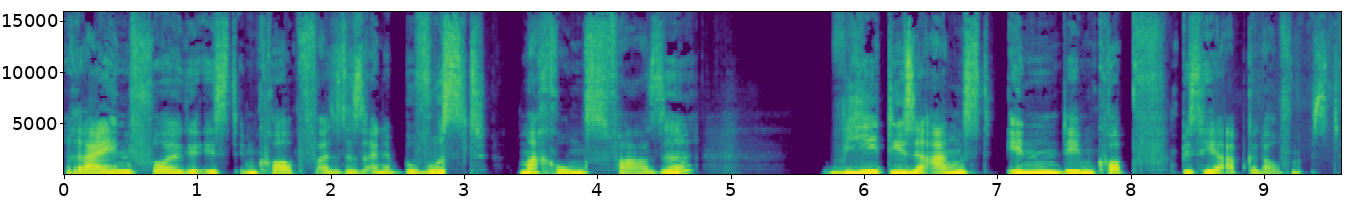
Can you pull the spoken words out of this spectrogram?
Reihenfolge ist im Kopf. Also das ist eine Bewusstmachungsphase, wie diese Angst in dem Kopf bisher abgelaufen ist.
